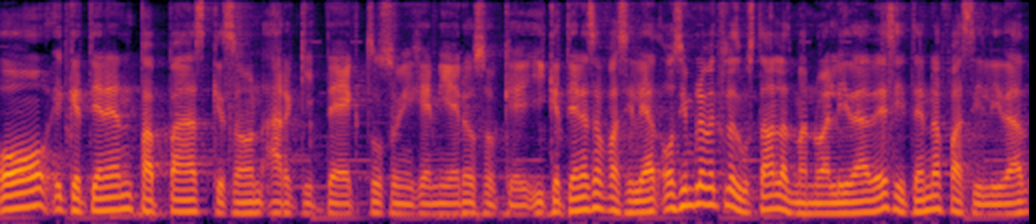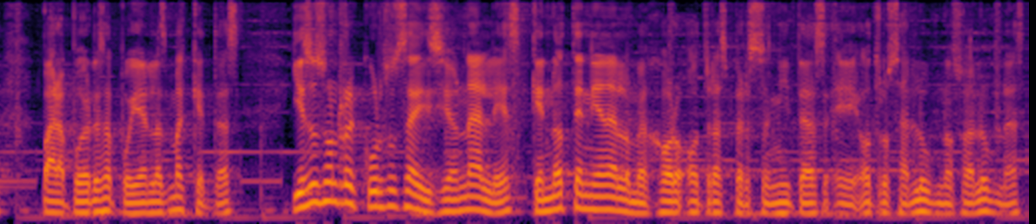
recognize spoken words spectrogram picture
o que tienen papás que son arquitectos o ingenieros o y que tienen esa facilidad o simplemente les gustaban las manualidades y tienen la facilidad para poderles apoyar en las maquetas. Y esos son recursos adicionales que no tenían a lo mejor otras personitas, eh, otros alumnos o alumnas.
